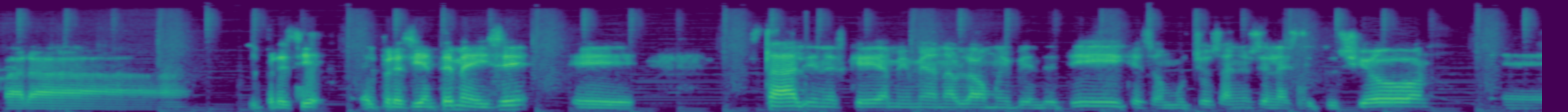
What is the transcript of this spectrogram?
para el, el presidente me dice, eh, Stalin, es que a mí me han hablado muy bien de ti, que son muchos años en la institución. Eh,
